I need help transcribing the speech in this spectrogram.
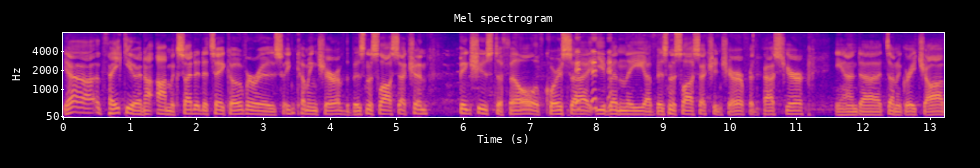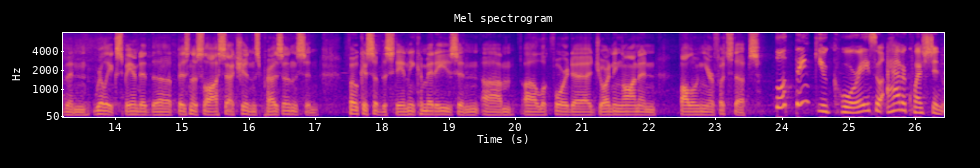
Yeah, thank you. And I'm excited to take over as incoming chair of the business law section. Big shoes to fill. Of course, uh, you've been the uh, business law section chair for the past year and uh, done a great job and really expanded the business law section's presence and focus of the standing committees. And um, uh, look forward to joining on and following your footsteps. Well, thank you, Corey. So I have a question.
